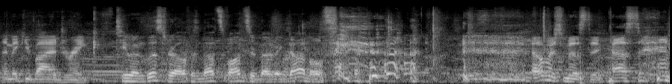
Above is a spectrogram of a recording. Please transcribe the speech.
They make you buy a drink. T1 Glycerol is not sponsored by McDonald's. Elvish Mystic, pass turn.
